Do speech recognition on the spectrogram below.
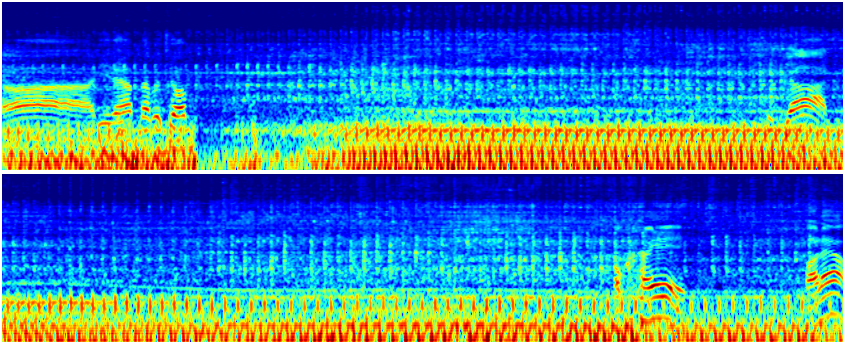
อ่าดีนะครับท่านผู้ชมสุดยอดโอเคพอแล้ว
